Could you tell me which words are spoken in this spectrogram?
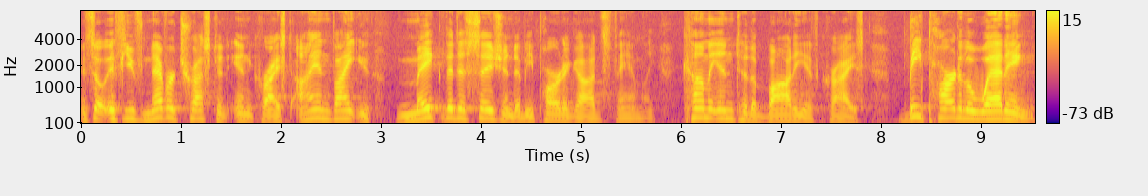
And so if you've never trusted in Christ, I invite you, make the decision to be part of God's family. Come into the body of Christ. Be part of the wedding.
